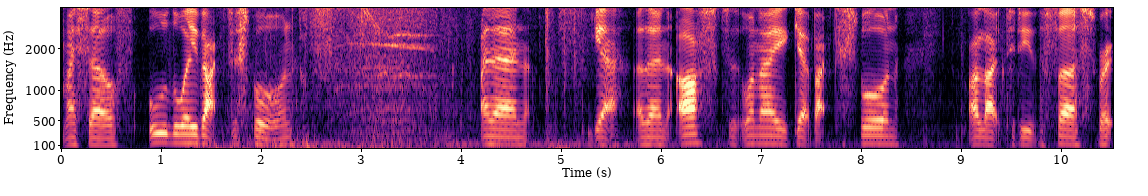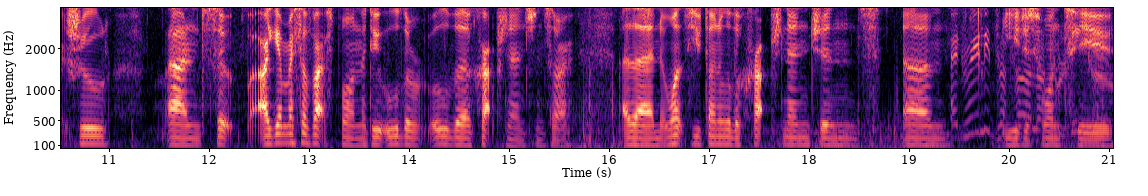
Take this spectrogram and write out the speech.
myself all the way back to spawn, and then yeah, and then after when I get back to spawn, I like to do the first ritual and so I get myself back to spawn. I do all the all the corruption engine. sorry, and then once you've done all the corruption engines, um, you just want to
